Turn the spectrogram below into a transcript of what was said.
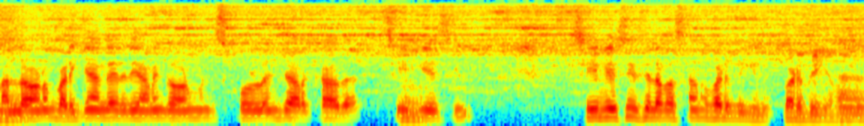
നല്ലോണം പഠിക്കാൻ കരുതിയാണ് ഗവൺമെന്റ് സ്കൂളിലും ചേർക്കാതെ C B S E C B S E syllabus ആണ് പഠിപ്പിക്കുന്നത്. പഠിപ്പിക്കുന്നത്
